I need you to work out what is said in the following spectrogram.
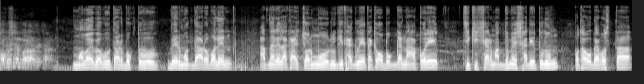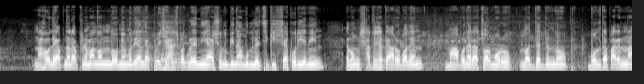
অপারেশন করাতে চান, মলয়বাবু তার বক্তব্যের মধ্যে আরও বলেন, আপনার এলাকায় চর্ম রুগী থাকলে তাকে অবজ্ঞা না করে চিকিৎসার মাধ্যমে সারিয়ে তুলুন, কোথাও ব্যবস্থা না হলে আপনারা প্রেমানন্দ মেমোরিয়াল ল্যাপ্রোসি হাসপাতালে নিয়ে আসুন, বিনামূল্যে চিকিৎসা করিয়ে নিন এবং সাথে সাথে আরও বলেন, মা বোনেরা চর্মরোগ লজ্জার জন্য বলতে পারেন না।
